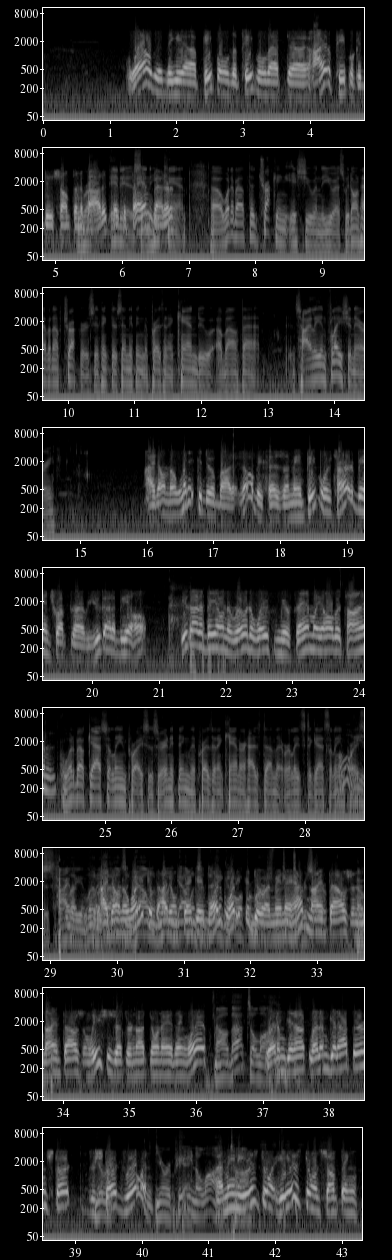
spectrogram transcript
Well, the, the uh, people, the people that uh, hire people could do something about it. They It could is, pay and them better. Uh, what about the trucking issue in the U.S.? We don't have enough truckers. Do you think there's anything the president can do about that? It's highly inflationary. I don't know what it could do about it. No, because I mean, people are tired of being truck drivers. You got to be a home. You got to be on the road away from your family all the time. What about gasoline prices or anything the president can or has done that relates to gasoline Oh, prices? Highly let- let. I don't know what he could. I don't think it, what, what he could do. I mean, they have strategic 9,000 Okay. 9,000 leases that they're not doing anything with. Now that's a lot. Let them get out. Let them get out there and start You're- start drilling. You're repeating a lot. I mean, he is doing he is doing something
